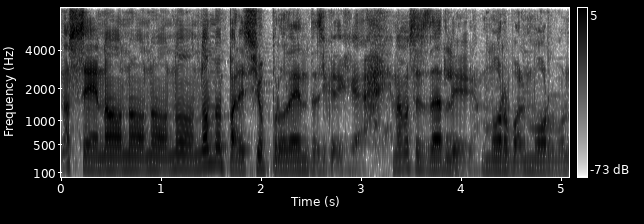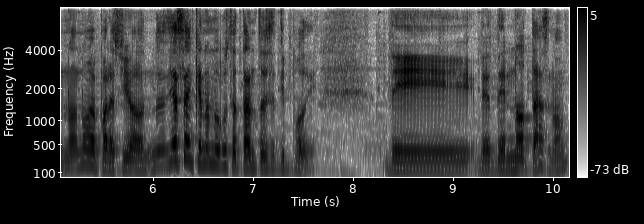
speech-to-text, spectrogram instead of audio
no sé, no, no, no, no, no me pareció prudente. Así que dije, nada más es darle morbo al morbo. No, no me pareció. Ya saben que no me gusta tanto ese tipo de, de, de, notas, ¿no?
